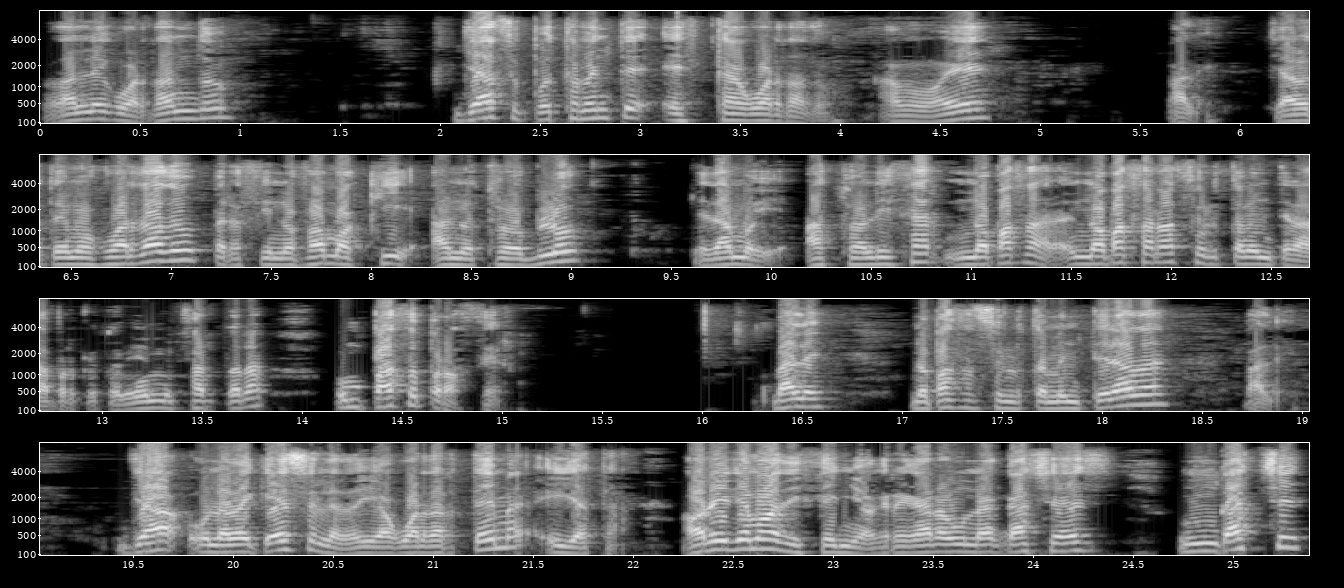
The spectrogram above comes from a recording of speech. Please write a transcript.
Darle guardando. Ya supuestamente está guardado. Vamos a ver. Vale ya lo tenemos guardado pero si nos vamos aquí a nuestro blog le damos actualizar no pasa no pasará absolutamente nada porque todavía me faltará un paso por hacer vale no pasa absolutamente nada vale ya una vez que eso le doy a guardar tema y ya está. Ahora iremos a diseño, agregar una gadget, un gadget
